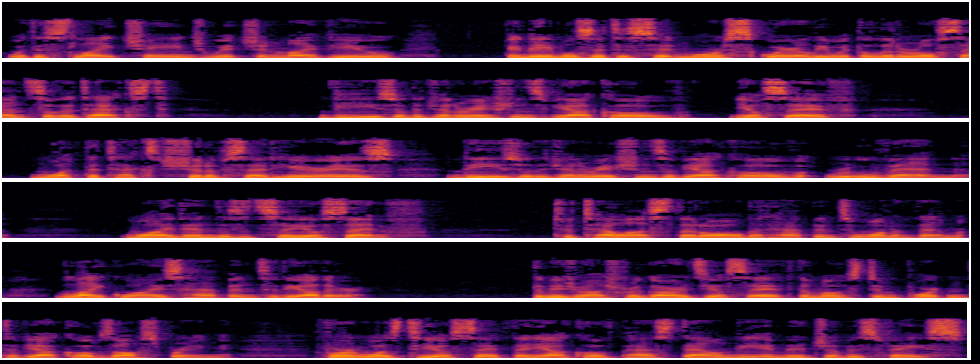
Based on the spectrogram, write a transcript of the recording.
with a slight change which, in my view, enables it to sit more squarely with the literal sense of the text. These are the generations of Yaakov, Yosef. What the text should have said here is, these are the generations of Yaakov, Reuven. Why then does it say Yosef? To tell us that all that happened to one of them likewise happened to the other. The Midrash regards Yosef the most important of Yaakov's offspring, for it was to Yosef that Yaakov passed down the image of his face,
